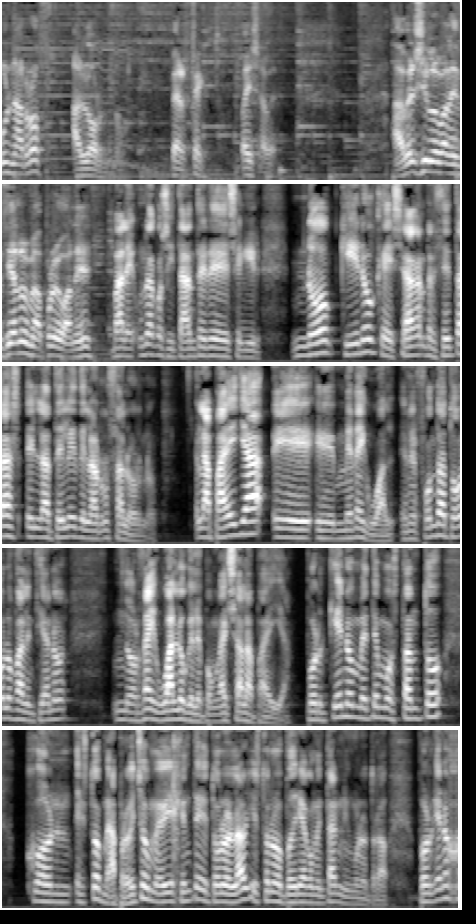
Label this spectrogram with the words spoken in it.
Un arroz al horno. Perfecto. Vais a ver. A ver si los valencianos me aprueban, ¿eh? Vale, una cosita antes de seguir. No quiero que se hagan recetas en la tele del arroz al horno. La paella eh, eh, me da igual. En el fondo a todos los valencianos nos da igual lo que le pongáis a la paella. ¿Por qué nos metemos tanto con esto? Me aprovecho que me oye gente de todos los lados y esto no lo podría comentar en ningún otro lado. ¿Por qué nos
